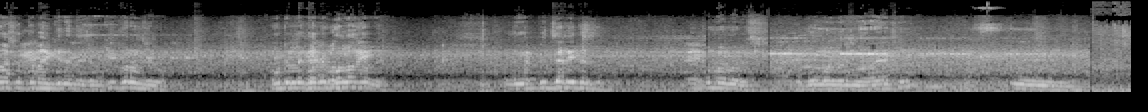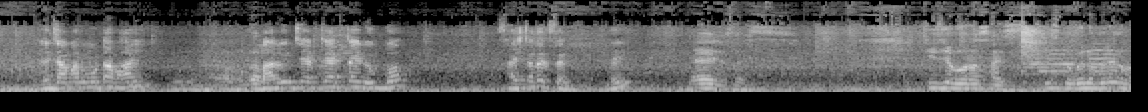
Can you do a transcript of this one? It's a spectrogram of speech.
বাসাতে ভাই কিনে দিয়েছেন। কি করুন যাব হোটেলে খাইলে বলা যাবে? পিৎজা খাইতেছে। বোম্বাই মরিচ বোম্বাই মরিচ ভরা আছে। এই যে আমার মোটা ভাই বারো ইঞ্চি একটা একটাই ঢুকবো। সাইজটা দেখছেন? এই সাইজ চিজে ভরা সাইজ চিজ তো বেলো করে গেল।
